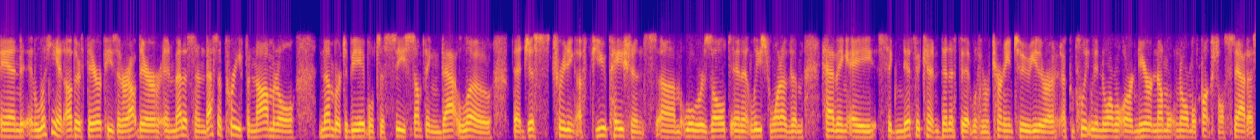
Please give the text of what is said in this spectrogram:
And, and looking at other therapies that are out there in medicine, that's a pretty phenomenal phenomenal number to be able to see something that low that just treating a few patients um, will result in at least one of them having a significant benefit with returning to either a, a completely normal or near normal, normal functional status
